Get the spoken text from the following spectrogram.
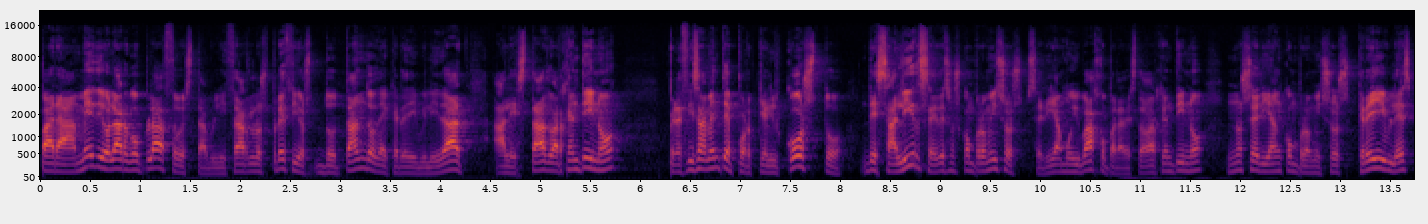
para a medio largo plazo estabilizar los precios dotando de credibilidad al Estado argentino, precisamente porque el costo de salirse de esos compromisos sería muy bajo para el Estado argentino, no serían compromisos creíbles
